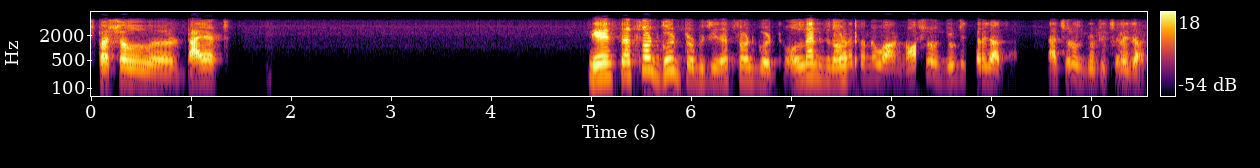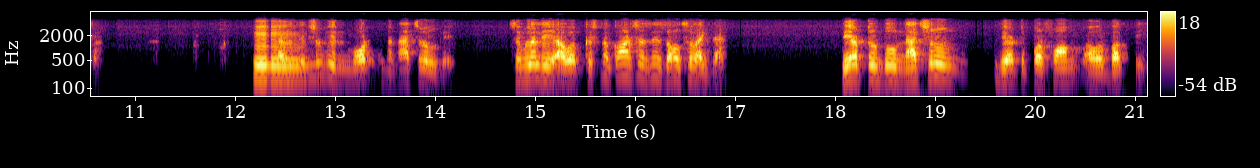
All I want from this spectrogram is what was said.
special uh, diet. Yes that's not good prabhuji that's not good. All that is not uh, natural duty chale jata. Natural duty chale jata. Hmm. Everything should be more in a natural way. Similarly our krishna consciousness also like that. We have to do natural we have to perform our bhakti.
